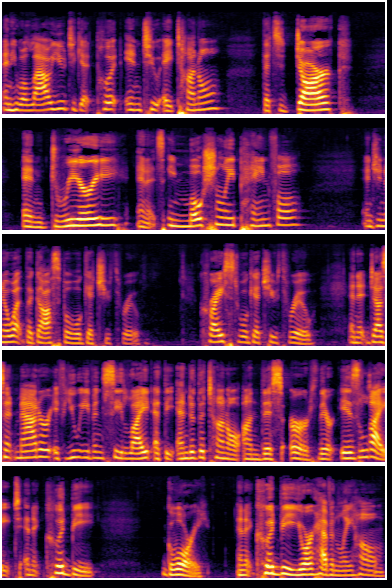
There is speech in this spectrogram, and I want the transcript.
and He will allow you to get put into a tunnel that's dark and dreary and it's emotionally painful. And you know what? The gospel will get you through. Christ will get you through. And it doesn't matter if you even see light at the end of the tunnel on this earth. There is light, and it could be glory, and it could be your heavenly home.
